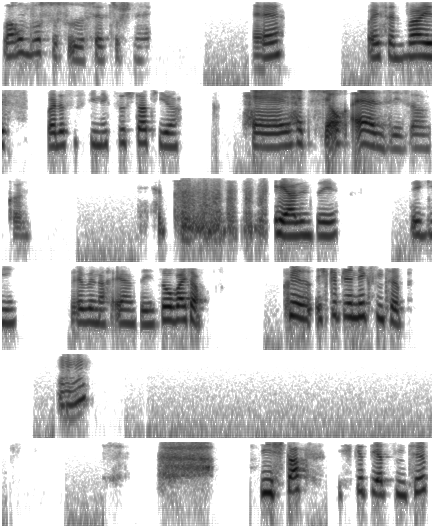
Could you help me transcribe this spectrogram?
Warum wusstest du das jetzt so schnell? Äh? Weil ich halt weiß. Weil das ist die nächste Stadt hier. Hä, hättest ja auch Erlensee sagen können. Erlensee. Diggi. Wer will nach Erlensee? So, weiter. Okay, ich gebe dir den nächsten Tipp. Mhm. Die Stadt, ich gebe dir jetzt einen Tipp.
